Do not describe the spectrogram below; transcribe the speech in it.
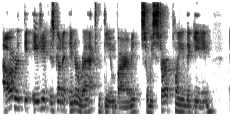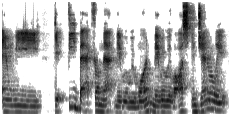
However, the agent is going to interact with the environment. So we start playing the game and we get feedback from that. Maybe we won, maybe we lost. And generally,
